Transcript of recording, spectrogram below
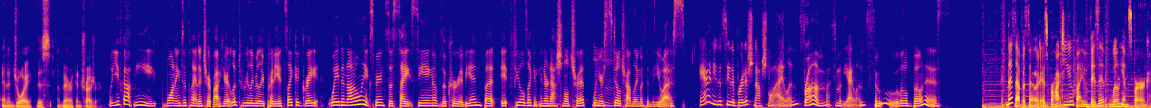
and enjoy this American treasure. Well, you've got me wanting to plan a trip out here. It looked really, really pretty. It's like a great way to not only experience the sightseeing of the Caribbean, but it feels like an international trip when mm-hmm. you're still traveling within the US. And you could see the British national islands from some of the islands. Ooh, a little bonus. This episode is brought to you by Visit Williamsburg.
